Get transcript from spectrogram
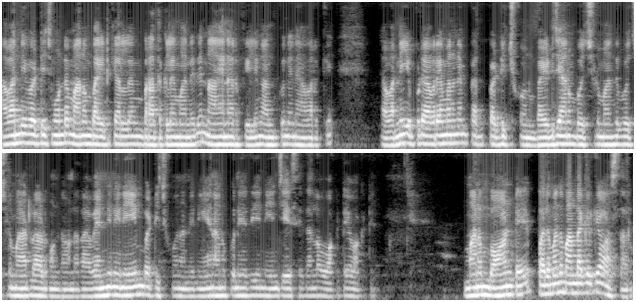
అవన్నీ పట్టించుకుంటే మనం బయటికి వెళ్ళలేం బ్రతకలేం అనేది నా ఫీలింగ్ అందుకు నేను ఎవరికి ఎవరిని ఎప్పుడు ఎవరేమైనా నేను పెద్ద పట్టించుకోను. బయట జనం బొచ్చుడు మంది బొచ్చుడు మాట్లాడుకుంటా ఉన్నారు అవన్నీ నేను ఏం పట్టించుకోనండి. నేను అనుకునేది నేను చేసేదానిలో ఒకటే ఒకటి. మనం బాగుంటే పది మంది మన దగ్గరికే వస్తారు.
